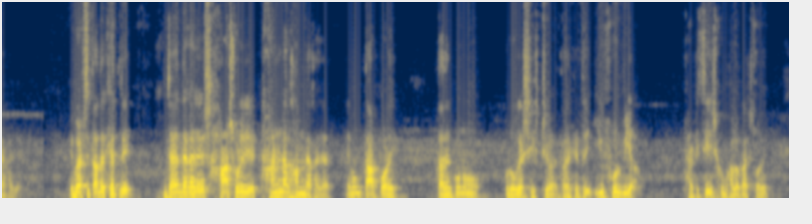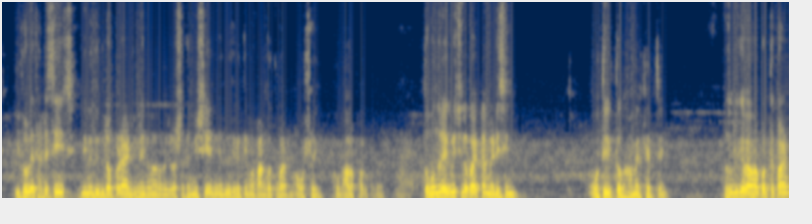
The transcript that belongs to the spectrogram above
দেখা যায়। এবার আসছি তাদের ক্ষেত্রে, যাদের দেখা যায় সারা শরীরে ঠান্ডা ঘাম দেখা যায়, এবং তারপরে তাদের কোনো রোগের সৃষ্টি হয়। তাদের ক্ষেত্রে ইউফোরবিয়া থার্টি সিএইচ খুব ভালো কাজ করে। ইউফোরবিয়া থার্টি সিএইচ দিনে দুই ড্রপ করে জিভে নিতে জলের সাথে মিশিয়ে দিনে দুই থেকে তিনবার পান করতে পারেন। অবশ্যই খুব ভালো ফল পাবেন তো বন্ধুরা, এগুলি ছিল কয়েকটা মেডিসিন অতিরিক্ত ঘামের ক্ষেত্রে। ওষুধগুলিকে ব্যবহার করতে পারেন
